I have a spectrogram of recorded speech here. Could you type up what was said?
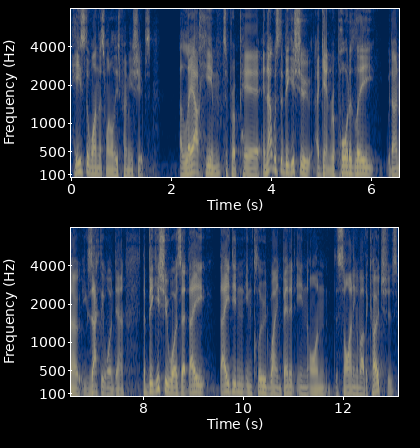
he's the one that's won all these premierships. Allow him to prepare. And that was the big issue. Again, reportedly, we don't know exactly what went down. The big issue was that they they didn't include Wayne Bennett in on the signing of other coaches.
